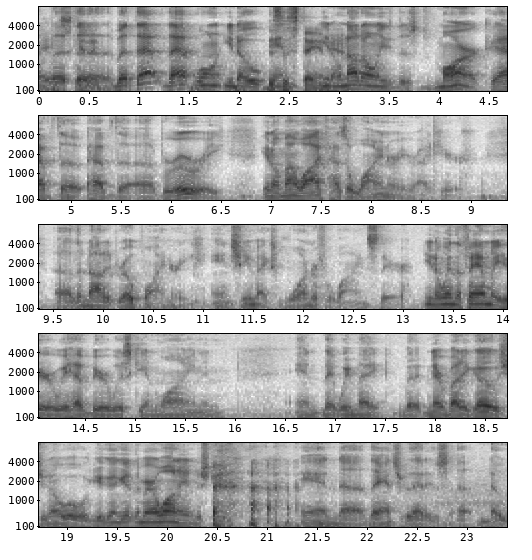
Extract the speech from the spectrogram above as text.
but, right. but, uh, but that that won't you know This and, is staying you know in. not only does Mark have the have the uh, brewery you know my wife has a winery right here uh, the Knotted Rope Winery and she makes wonderful wines there. You know in the family here we have beer whiskey and wine and and that we make but everybody goes you know well you're gonna get in the marijuana industry and uh, the answer to that is uh, no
